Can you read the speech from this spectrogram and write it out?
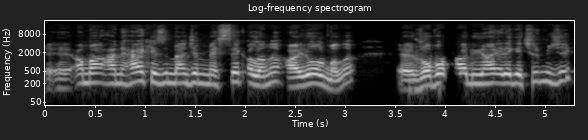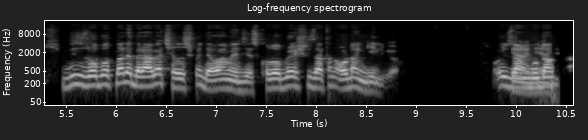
E, ama hani herkesin bence meslek alanı ayrı olmalı. E, robotlar dünyayı ele geçirmeyecek. Biz robotlarla beraber çalışmaya devam edeceğiz. Collaboration zaten oradan geliyor. O yüzden yani, buradan yani.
